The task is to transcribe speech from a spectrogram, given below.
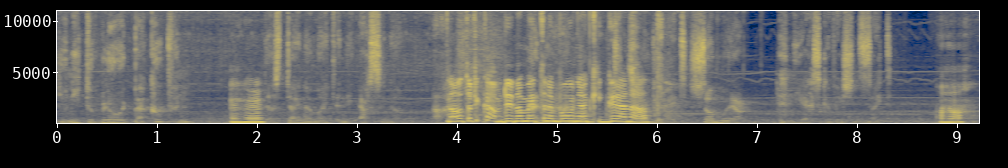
You need to blow it back open. Mm-hmm. There's dynamite in the arsenal. No to říkám, dynamit nebo nějaký granát. Aha.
